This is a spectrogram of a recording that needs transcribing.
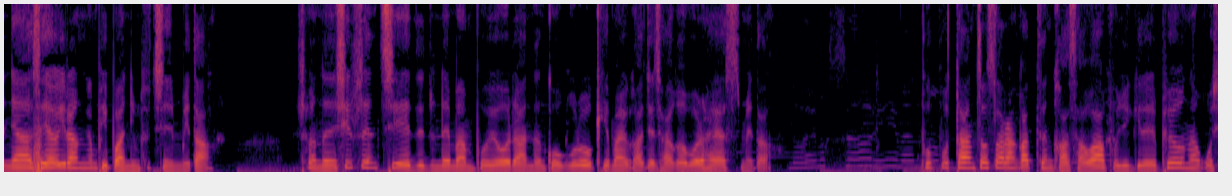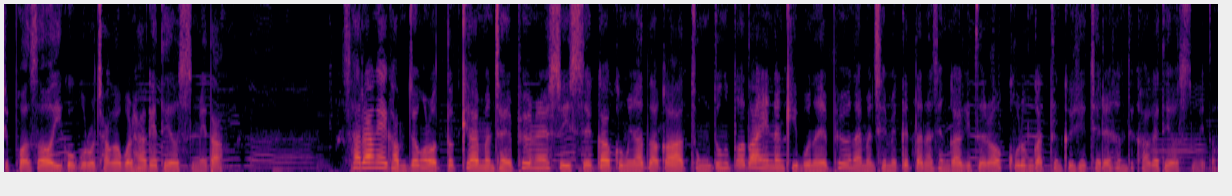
안녕하세요. 1학년 비바님 수진입니다. 저는 10cm의 내 눈에만 보여라는 곡으로 기말 과제 작업을 하였습니다. 풋풋한 첫사랑 같은 가사와 분위기를 표현하고 싶어서 이 곡으로 작업을 하게 되었습니다. 사랑의 감정을 어떻게 하면 잘 표현할 수 있을까 고민하다가 둥둥 떠다니는 기분을 표현하면 재밌겠다는 생각이 들어 구름 같은 글씨체를 선택하게 되었습니다.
